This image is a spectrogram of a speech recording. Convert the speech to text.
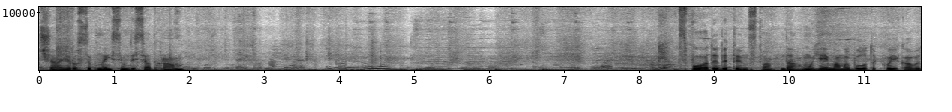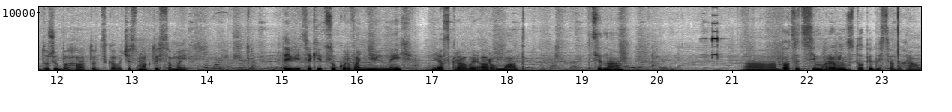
чай розсипний 70 грам. Спогади дитинства. Да, у моєї мами було такої кави дуже багато. Цікаво, чи смак той самий. Дивіться, який цукор ванільний, яскравий аромат. Ціна 27 гривень 150 грам.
